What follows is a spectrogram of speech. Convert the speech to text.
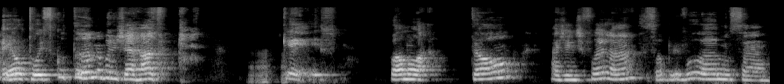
eu estou escutando, mas Geraldo que é isso? Vamos lá. Então, a gente foi lá, sobrevoamos a,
